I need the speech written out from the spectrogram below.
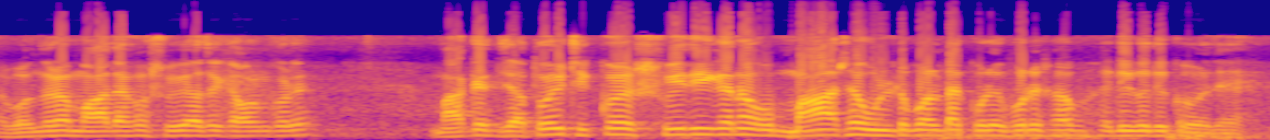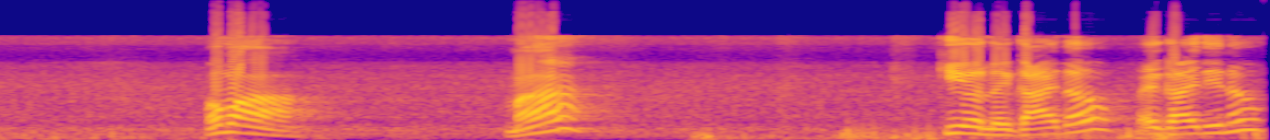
আর বন্ধুরা, মা দেখো শুয়ে আছে কেমন করে? মাকে যতই ঠিক করে শুয়ে দিই কেন, ও মা আসে উল্টো পাল্টা করে ফরে সব এদিক ওদিক করে দেয়। ও মা! মা! কি হলো গায়ে দাও, এই গায়ে দিয়ে নাও।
